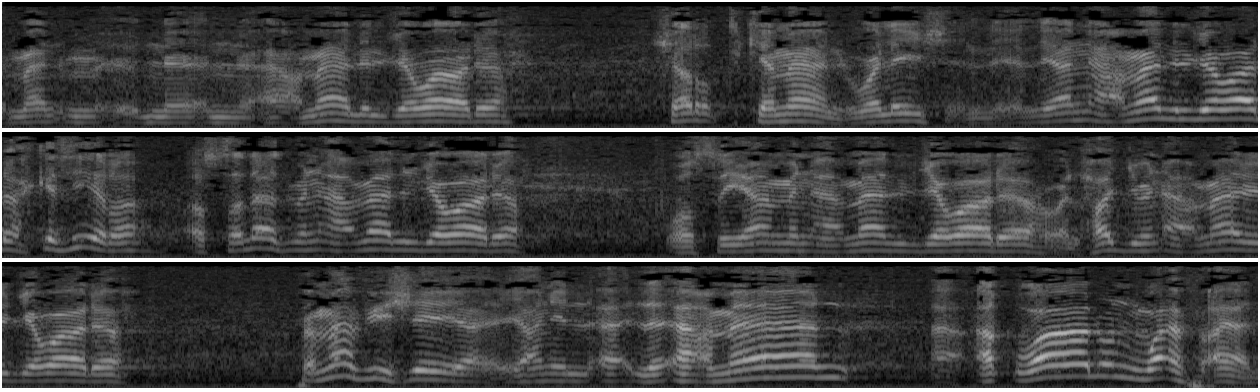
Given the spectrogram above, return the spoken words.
إن, إن أعمال الجوارح شرط كمال وليس لأن أعمال الجوارح كثيرة. الصلاة من أعمال الجوارح والصيام من أعمال الجوارح والحج من أعمال الجوارح. فما في شيء يعني الأعمال أقوال وأفعال.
